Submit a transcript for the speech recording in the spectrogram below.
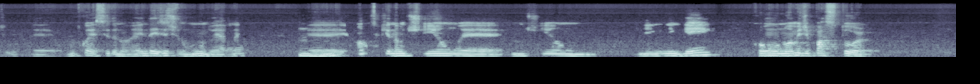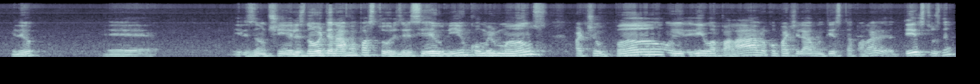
de é, muito conhecida, no, ainda existe no mundo ela, né? Uhum. É, irmãos que não tinham, é, não tinham ninguém com o nome de pastor, entendeu? É, eles não tinham, eles não ordenavam pastores, eles se reuniam como irmãos, partiam o pão, e liam a palavra, compartilhavam texto da palavra, textos, né?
